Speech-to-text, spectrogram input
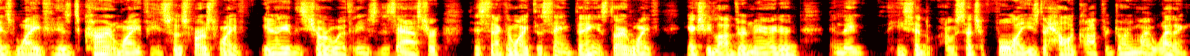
his wife, his current wife, so his first wife, you know, he had these children with, and he was a disaster. His second wife, the same thing. His third wife, he actually loved her and married her, and they. He said, "I was such a fool. I used a helicopter during my wedding."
